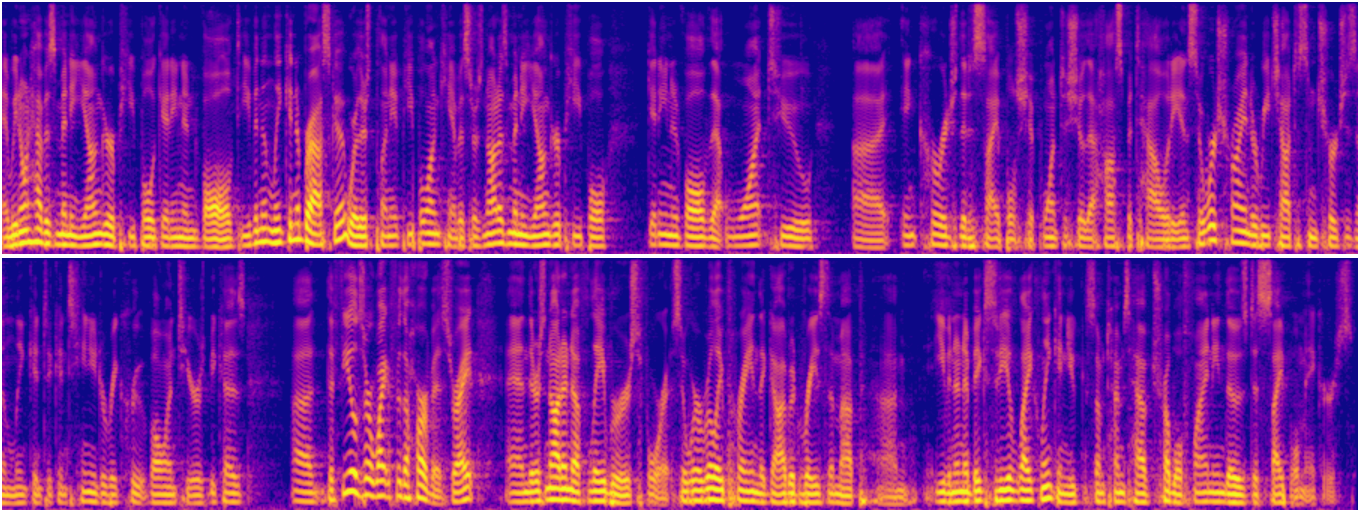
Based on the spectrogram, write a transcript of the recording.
and we don't have as many younger people getting involved. Even in Lincoln, Nebraska, where there's plenty of people on campus, there's not as many younger people getting involved that want to uh, encourage the discipleship, want to show that hospitality. And so we're trying to reach out to some churches in Lincoln to continue to recruit volunteers because uh, the fields are white for the harvest, right? And there's not enough laborers for it. So we're really praying that God would raise them up. Um, even in a big city like Lincoln, you sometimes have trouble finding those disciple makers.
